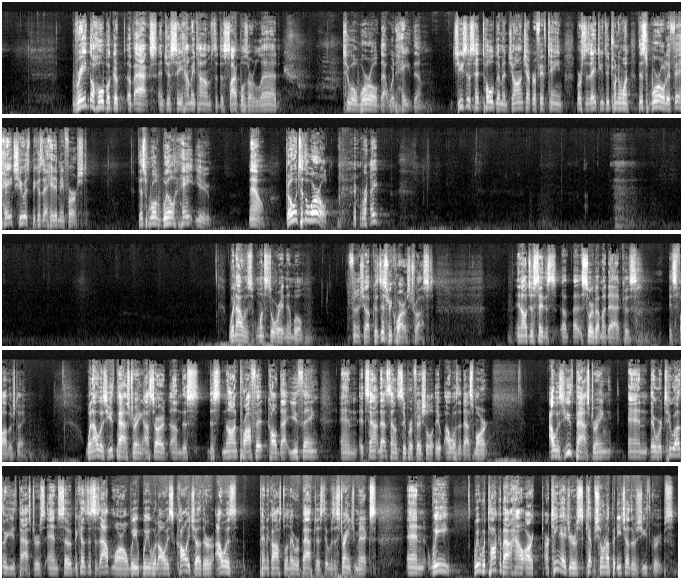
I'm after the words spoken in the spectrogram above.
Read the whole book of, of Acts and just see how many times the disciples are led to a world that would hate them. Jesus had told them in John chapter 15, verses 18 through 21 this world, if it hates you, it's because it hated me first. This world will hate you. Now, go into the world, right? When I was, one story, and then we'll finish up, because this requires trust. And I'll just say this uh, story about my dad, because it's Father's Day. When I was youth pastoring, I started um, this, this nonprofit called That Youth Thing, and it sound, that sounds superficial. It, I wasn't that smart. I was youth pastoring, and there were two other youth pastors. And so, because this is Albemarle, we, we would always call each other. I was Pentecostal and they were Baptist. It was a strange mix. And we, we would talk about how our, our teenagers kept showing up at each other's youth groups.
